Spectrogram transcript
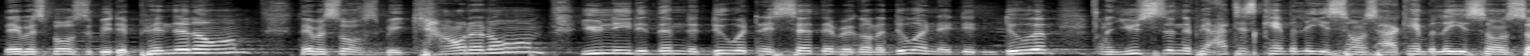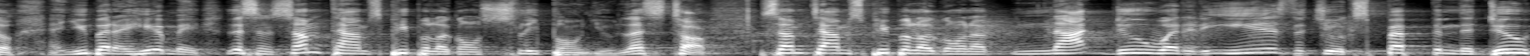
They were supposed to be dependent on. They were supposed to be counted on. You needed them to do what they said they were going to do, and they didn't do it. And you sitting there, I just can't believe so and so. I can't believe so and so. And you better hear me. Listen, sometimes people are going to sleep on you. Let's talk. Sometimes people are going to not do what it is that you expect them to do.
